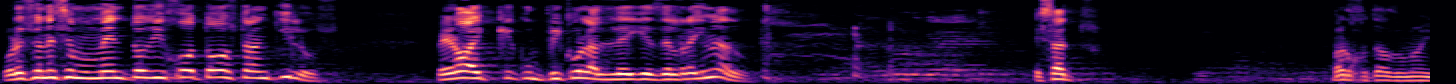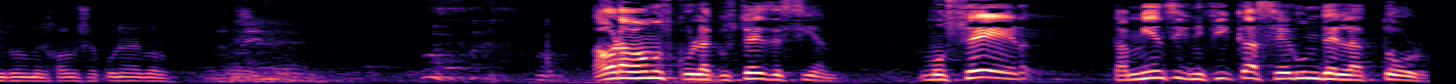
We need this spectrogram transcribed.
Por eso en ese momento dijo todos tranquilos. Pero hay que cumplir con las leyes del reinado. Exacto. Ahora vamos con la que ustedes decían. Moser también significa ser un delator.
